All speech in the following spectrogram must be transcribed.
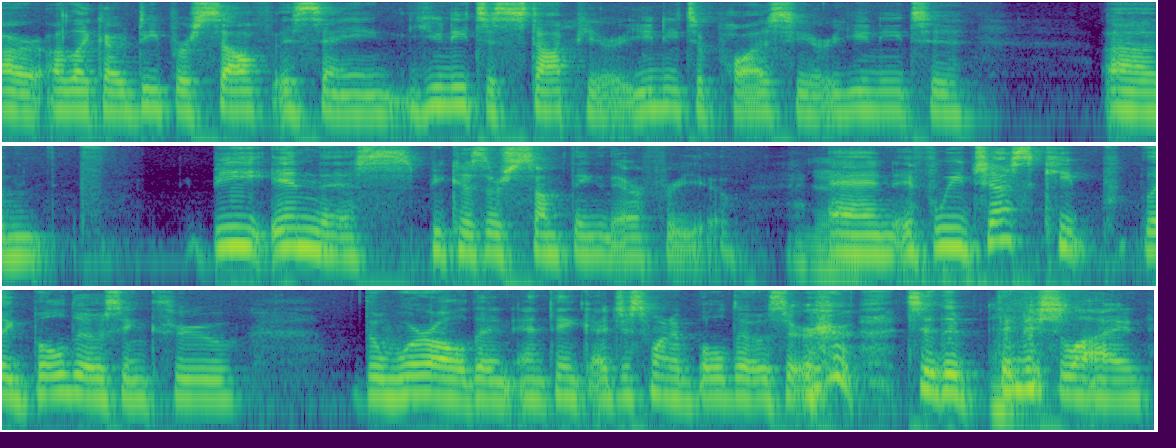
Our, our- like our deeper self is saying, you need to stop here. You need to pause here. You need to um, be in this because there's something there for you. Yeah. And if we just keep like bulldozing through the world and, and think I just want a bulldozer to the finish line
